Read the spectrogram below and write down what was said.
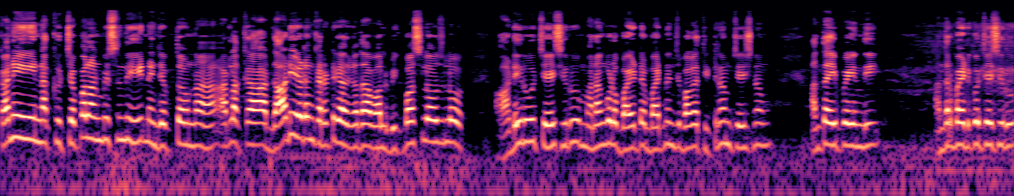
కానీ నాకు చెప్పాలనిపిస్తుంది నేను చెప్తా ఉన్నా అట్లా కా- దాడి చేయడం కరెక్ట్ కాదు కదా. వాళ్ళు బిగ్ బాస్ హౌస్లో ఆడిరు చేసిరు మనం కూడా బయట బయట నుంచి బాగా తిట్టినాం చేసినాం అంతా అయిపోయింది అందరు బయటకు వచ్చేసిరు.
